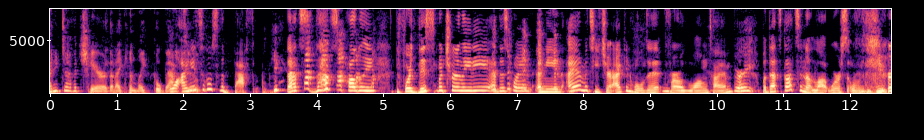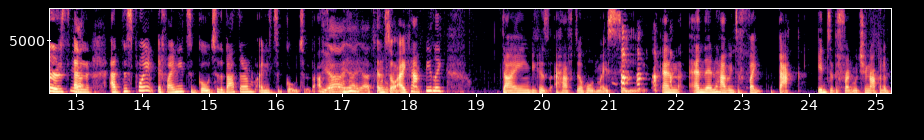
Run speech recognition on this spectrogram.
I need to have a chair that I can like go back. Well, to. I need to go to the bathroom. That's that's probably for this mature lady at this point. I mean, I am a teacher. I can hold it for a mm-hmm. long time. Right. But that's gotten a lot worse over the years. Yeah. And at this point, if I need to go to the bathroom, I need to go to the bathroom. Yeah, yeah, yeah, And so. I can't be like dying because I have to hold my seat and and then having to fight back into the front, which you're not going to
